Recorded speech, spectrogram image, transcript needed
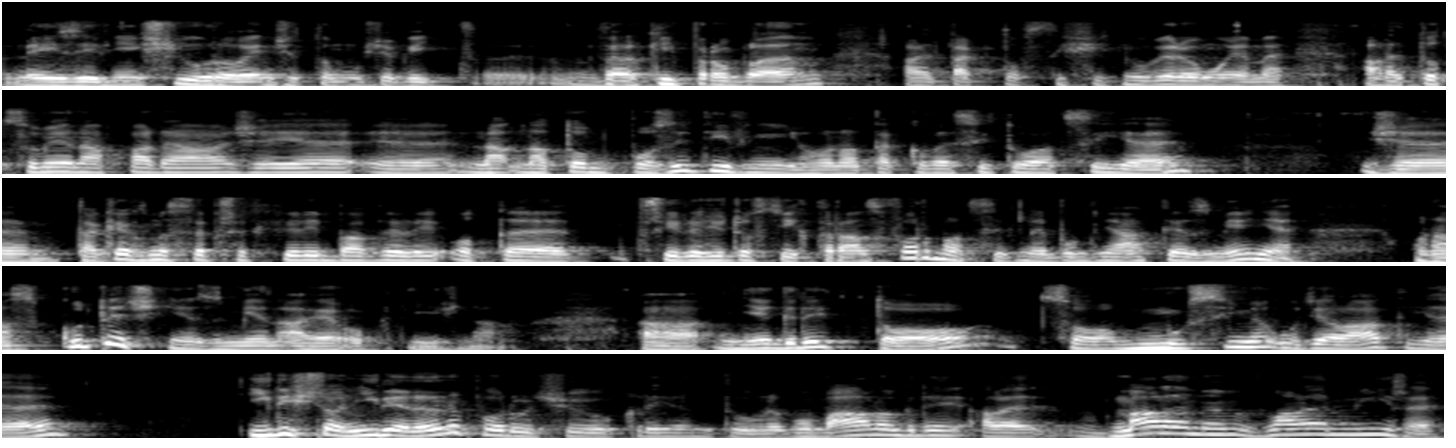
nejzjevnější úroveň, že to může být eh, velký problém, ale tak to si všichni uvědomujeme. Ale to, co mě napadá, že je eh, na, na tom pozitivního na takové situaci je, že tak, jak jsme se před chvíli bavili o té příležitosti k transformaci nebo k nějaké změně, ona skutečně změna je obtížná. A někdy to, co musíme udělat, je, i když to nikdy nedoporučuju klientům, nebo málo kdy, ale v malém, v malém míře,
